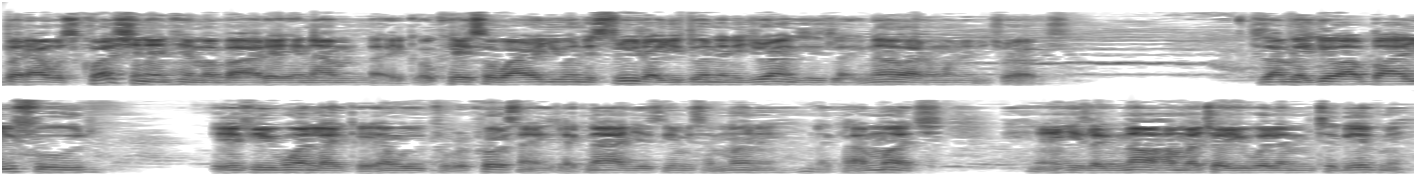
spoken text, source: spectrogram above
But I was questioning him about it, and I'm like, okay, so why are you in the street? Are you doing any drugs? He's like, no, I don't want any drugs. So I'm like, yo, I'll buy you food if you want, like, and we could record something. He's like, nah, just give me some money. I'm like, how much? And he's like, no, how much are you willing to give me?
